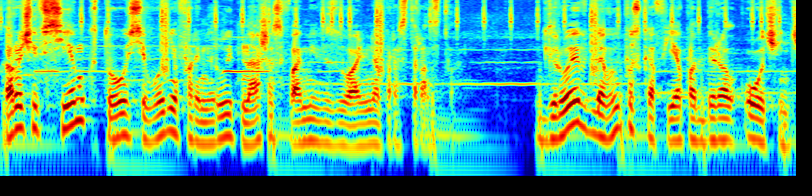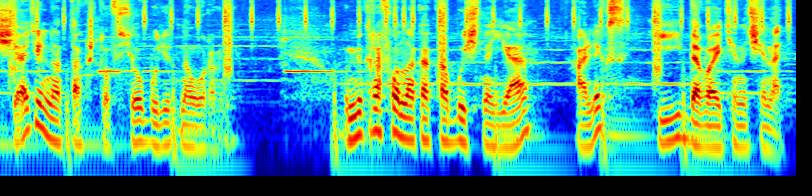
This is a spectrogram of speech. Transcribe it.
короче всем, кто сегодня формирует наше с вами визуальное пространство. Героев для выпусков я подбирал очень тщательно, так что все будет на уровне. У микрофона, как обычно, я, Алекс, и давайте начинать.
